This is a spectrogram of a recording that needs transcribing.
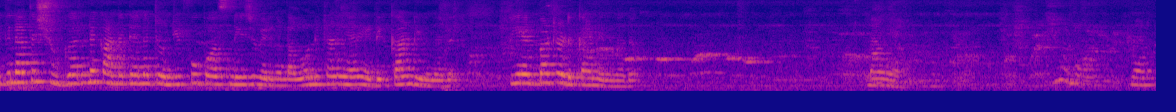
ഇതിന്റെ അകത്ത് ഷുഗറിന്റെ കണ്ടന്റ് തന്നെ ട്വന്റി ഫോർ പെർസെന്റേജ് വരുന്നുണ്ട്. അതുകൊണ്ടിട്ടാണ് ഞാൻ എടുക്കാണ്ടിരുന്നത്. പീനട്ട് ബട്ടർ എടുക്കാണ്ടിരുന്നത്. മാങ്ങയോ? വേണം.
